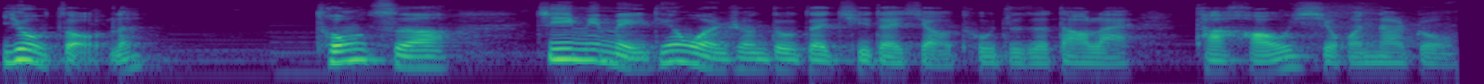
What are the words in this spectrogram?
又走了。从此啊，吉米每天晚上都在期待小兔子的到来。他好喜欢那种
